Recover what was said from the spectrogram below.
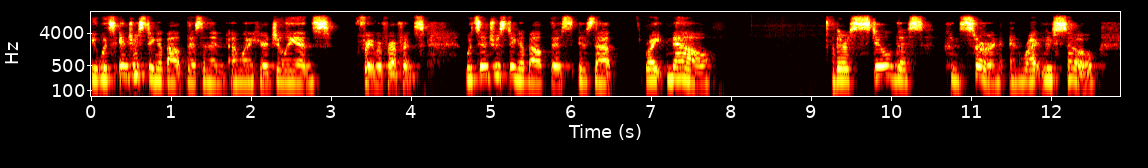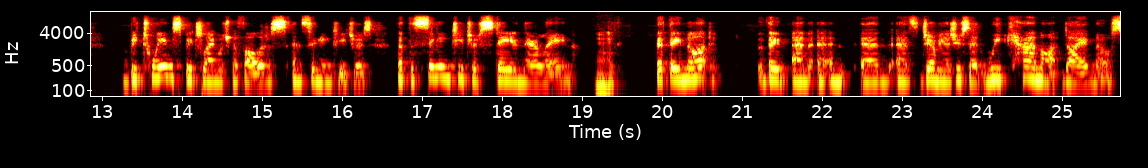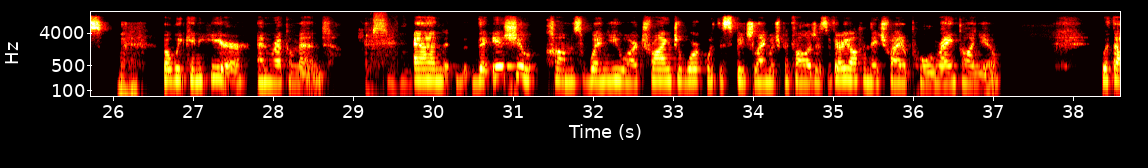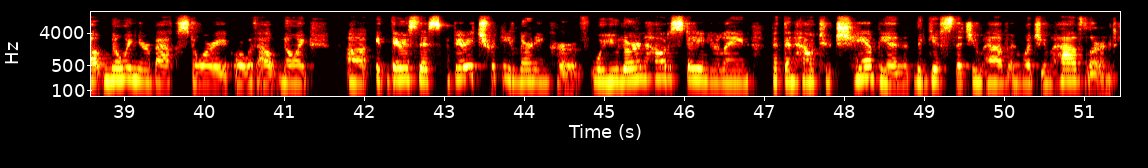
what's interesting about this, and then I want to hear Gillian's frame of reference. What's interesting about this is that right now, there's still this concern, and rightly so, between speech language pathologists and singing teachers that the singing teachers stay in their lane mm-hmm. that they not they and and and as jeremy as you said we cannot diagnose mm-hmm. but we can hear and recommend. And the issue comes when you are trying to work with the speech language pathologist very often they try to pull rank on you without knowing your backstory or without knowing uh, it, there's this very tricky learning curve where you learn how to stay in your lane, but then how to champion the gifts that you have and what you have learned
